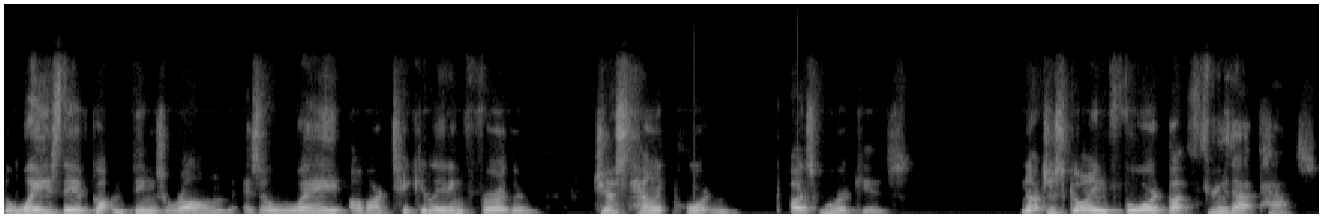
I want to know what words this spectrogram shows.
the ways they have gotten things wrong as a way of articulating further just how important God's work is. Not just going forward, but through that past.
